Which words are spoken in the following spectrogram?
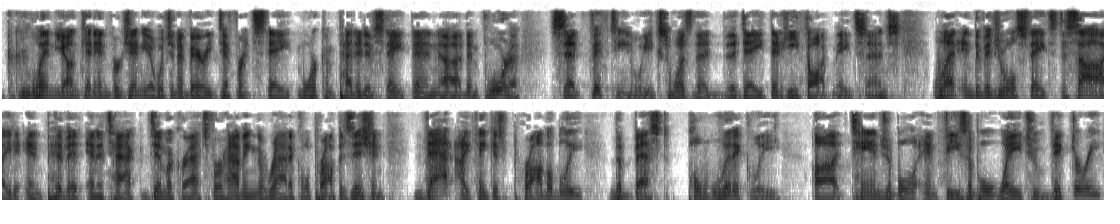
Glenn Youngkin in Virginia, which in a very different state, more competitive state than, uh, than Florida, said 15 weeks was the, the date that he thought made sense. Let individual states decide and pivot and attack Democrats for having the radical proposition. That I think is probably the best politically uh, tangible and feasible way to victory.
